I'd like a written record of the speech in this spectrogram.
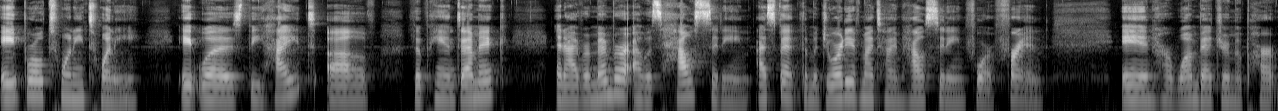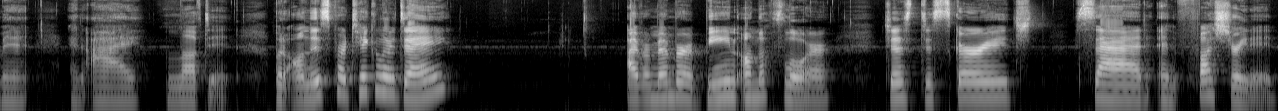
April 2020. It was the height of the pandemic and I remember I was house sitting. I spent the majority of my time house sitting for a friend in her one bedroom apartment, and I loved it. But on this particular day, I remember being on the floor, just discouraged, sad, and frustrated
